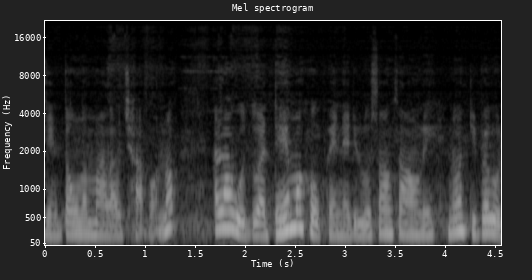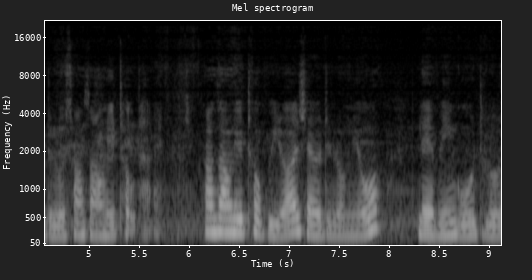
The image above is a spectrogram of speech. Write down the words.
ခြင်း3လမလောက်ချပေါ့နော်အဲ့လောက်ကိုသူကဒဲမဟုတ်ဖ ೇನೆ ဒီလိုဆောင်းဆောင်းလေးနော်ဒီဘက်ကိုဒီလိုဆောင်းဆောင်းလေးထုတ်ထားတယ်ဆောင်းဆောင်းလေးထုတ်ပြီးတော့ရှယ်ရိုဒီလိုမျိုးလေဘင်းကိုဒီလို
